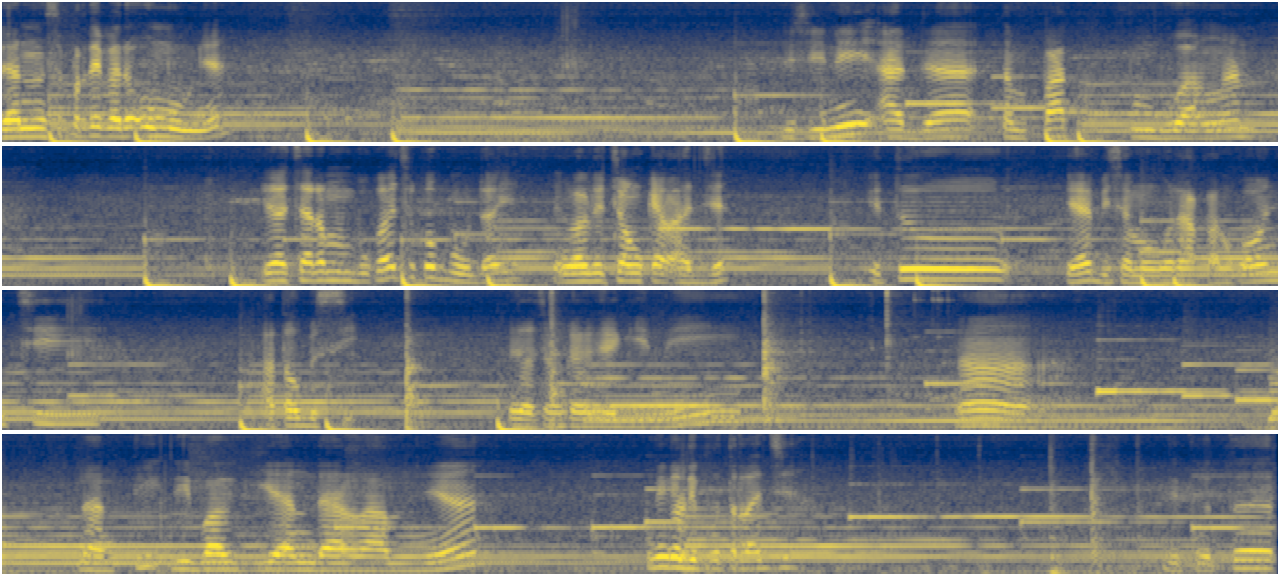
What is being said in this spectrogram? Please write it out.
Dan seperti pada umumnya di sini ada tempat pembuangan ya cara membuka cukup mudah ya. Tinggal dicongkel aja. Itu ya bisa menggunakan kunci atau besi. Tinggal congkel kayak gini. Nah nanti di bagian dalamnya ini tinggal diputer aja. Diputer.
